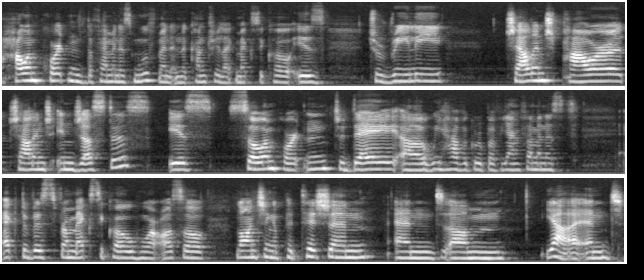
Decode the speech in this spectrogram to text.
how important the feminist movement in a country like Mexico is to really challenge power, challenge injustice, is so important. Today, uh, we have a group of young feminist activists from Mexico who are also launching a petition and, um, yeah, and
